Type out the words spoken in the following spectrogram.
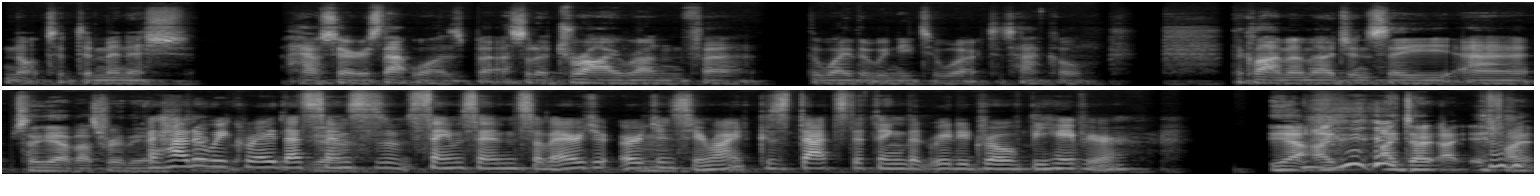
not to diminish how serious that was, but a sort of dry run for the way that we need to work to tackle the climate emergency. Uh, so yeah, that's really. How do we create that yeah. sense of, same sense of urg- urgency, mm. right? Because that's the thing that really drove behavior. Yeah, I, I don't. I, if I,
